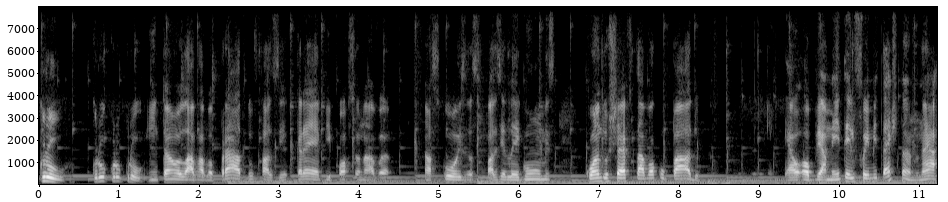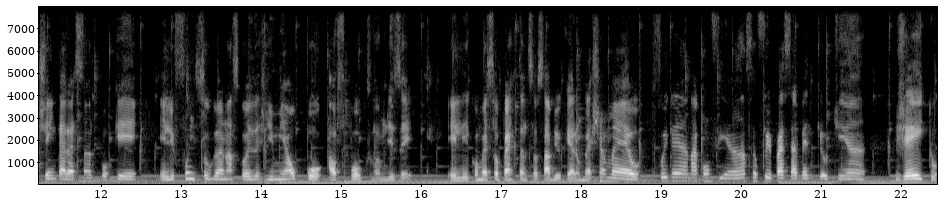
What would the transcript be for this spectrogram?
cru, cru, cru, cru. Então eu lavava prato, fazia crepe, porcionava as coisas, fazia legumes. Quando o chefe estava ocupado, obviamente ele foi me testando, né? Achei interessante porque ele foi sugando as coisas de mim ao pou, aos poucos, vamos dizer. Ele começou perguntando se eu sabia o que era um bechamel. Fui ganhando a confiança, fui percebendo que eu tinha jeito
